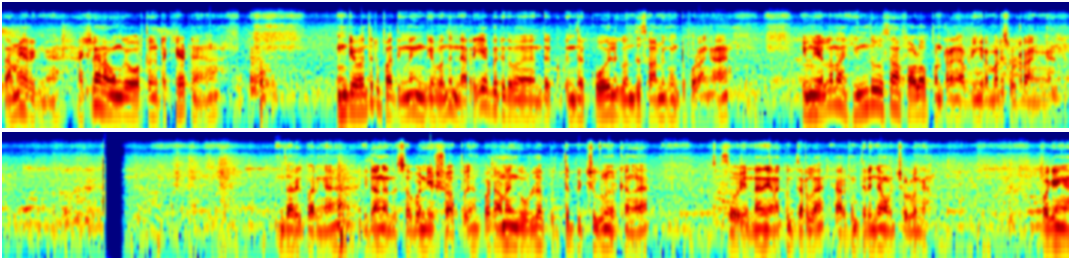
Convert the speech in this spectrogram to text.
செமையாக இருக்குங்க. ஆக்சுவலாக நான் உங்கள் ஒருத்தங்கிட்ட கேட்டேன். இங்கே வந்துட்டு பார்த்தீங்கன்னா இங்கே வந்து நிறைய பேர் இது இந்த இந்த கோயிலுக்கு வந்து சாமி கும்பிட்டு போகிறாங்க இவங்க எல்லாம் தான் ஹிந்துஸாக ஃபாலோ பண்ணுறாங்க அப்படிங்கிற மாதிரி சொல்கிறாங்க இந்த இருக்கு பாருங்க. இதாங்க அந்த செவனியர் ஷாப்பு பட் ஆனால் இங்கே உள்ள புத்த பிட்சுகளும் இருக்காங்க. ஸோ என்ன எனக்கும் தெரில யாருக்கும் தெரிஞ்சால் அவங்க சொல்லுங்கள் ஓகேங்க.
